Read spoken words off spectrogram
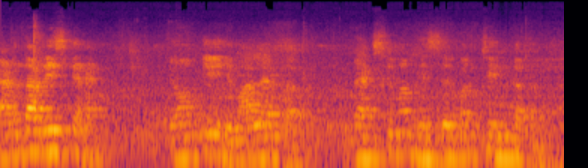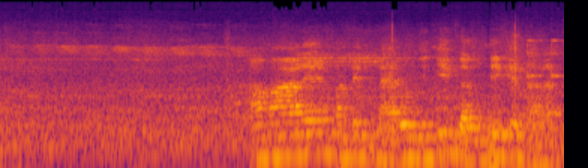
एट द रिस्क है, क्योंकि हिमालय पर मैक्सिमम हिस्से पर चीन का कब्जा हमारे पंडित नेहरू जी की गलती के कारण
